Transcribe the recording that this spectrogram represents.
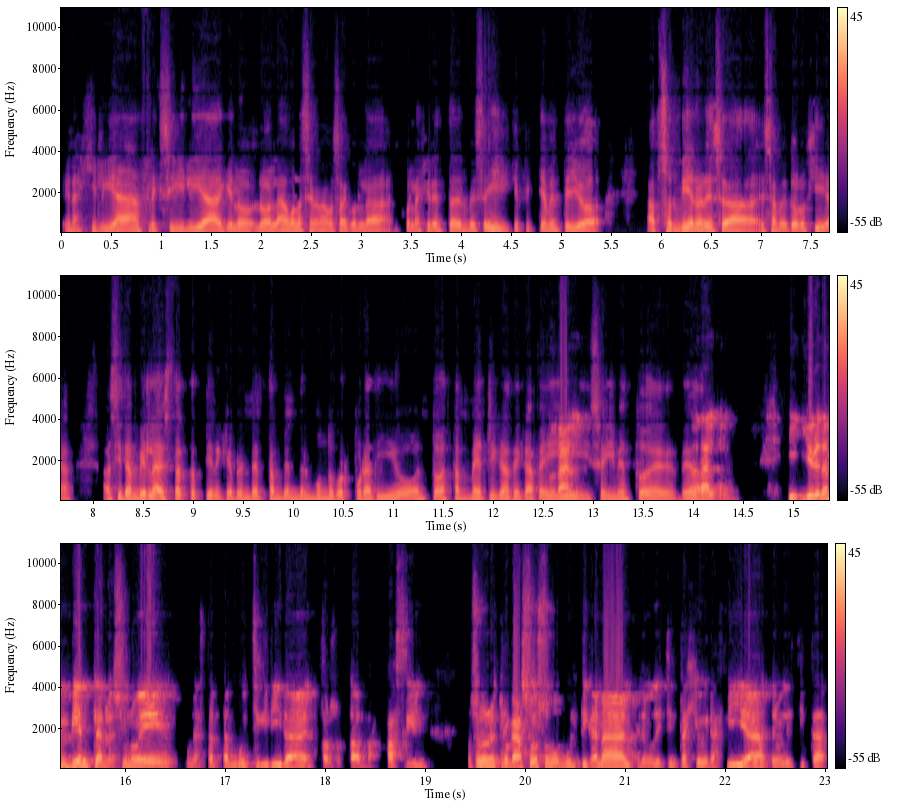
en agilidad, en flexibilidad, que lo, lo hablábamos la semana pasada con la, con la gerente del BCI, que efectivamente ellos absorbieron esa, esa, metodología, así también las startups tienen que aprender también del mundo corporativo en todas estas métricas de KPI y seguimiento de, de datos. Y yo creo también, claro, si uno es una startup muy chiquitita, el resultado es más fácil. Nosotros en nuestro caso somos multicanal, tenemos distintas geografías, tenemos distintas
